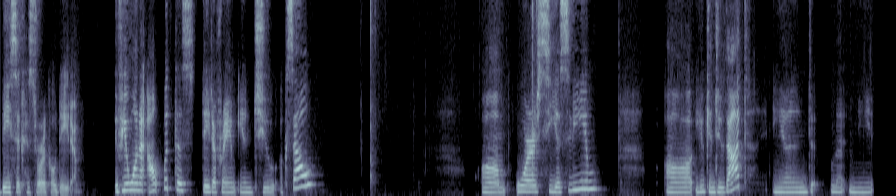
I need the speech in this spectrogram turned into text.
basic historical data. If you want to output this data frame into Excel um, or CSV, uh, you can do that. And let me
